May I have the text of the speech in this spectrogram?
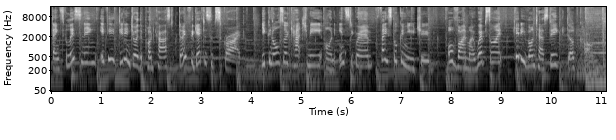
Thanks for listening. If you did enjoy the podcast, don't forget to subscribe. You can also catch me on Instagram, Facebook, and YouTube, or via my website, kittyvontastique.com.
